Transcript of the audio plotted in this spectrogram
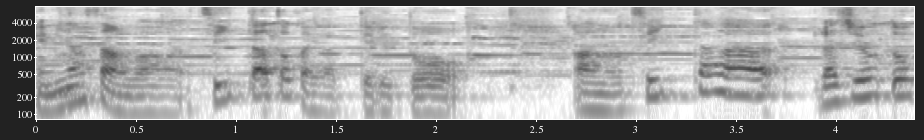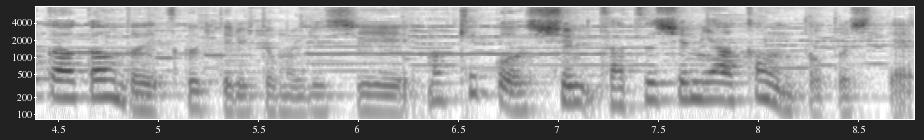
え皆さんはツイッターとかやってるとあのツイッターラジオトークアカウントで作ってる人もいるし、まあ、結構雑趣味アカウントとして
